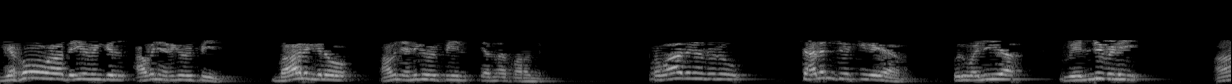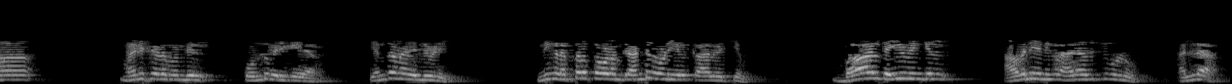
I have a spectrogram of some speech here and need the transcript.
യഹോവ ദൈവമെങ്കിൽ അവനെ അനുഗമിപ്പീൻ ബാലെങ്കിലോ അവനെ അനുഗമിപ്പീൻ എന്ന് പറഞ്ഞു. പ്രവാചകൻ ഒരു ചലഞ്ച് വെക്കുകയാണ്. ഒരു വലിയ വെല്ലുവിളി ആ മനുഷ്യരുടെ മുമ്പിൽ കൊണ്ടുവരികയാണ്. എന്താണ് വെല്ലുവിളി? നിങ്ങൾ എത്രത്തോളം രണ്ടു തോണിയിൽ കാൽ വയ്ക്കും ബാൽ ദൈവമെങ്കിൽ അവനെ നിങ്ങൾ ആരാധിച്ചുകൊള്ളൂ. അല്ല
